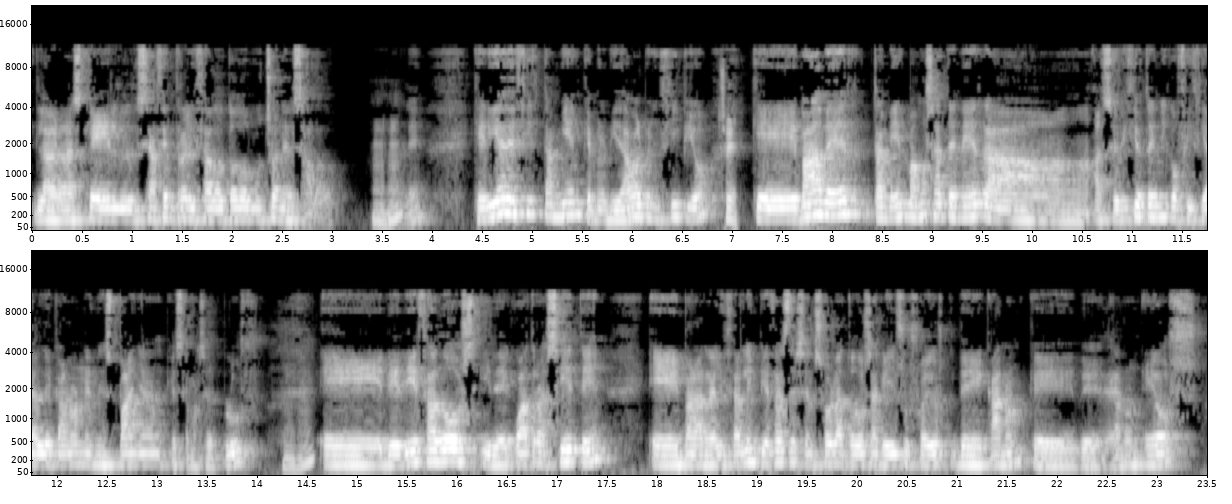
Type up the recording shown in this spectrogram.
La verdad es que se ha centralizado todo mucho en el sábado. Quería decir también, que me olvidaba al principio, que va a haber, también vamos a tener al servicio técnico oficial de Canon en España, que se llama Ser Plus, eh, de 10 a 2 y de 4 a 7 eh, para realizar limpiezas de sensor a todos aquellos usuarios de Canon, que, de Canon EOS,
